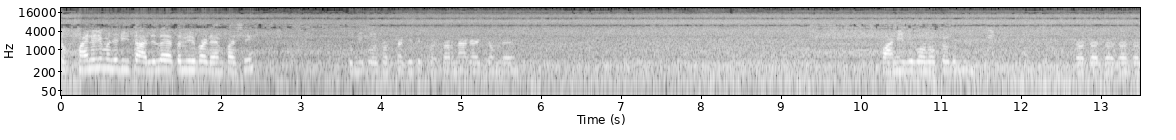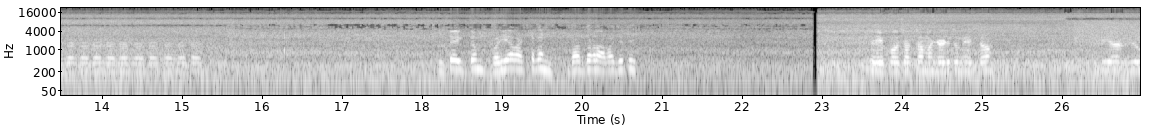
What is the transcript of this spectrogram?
तर फायनली म्हणजे इथं आलेलं आहे आता मी पा डॅमपाशी तुम्ही पाहू शकता की ते खतरनाक आहे एकदम डॅम धड धड धड तुम्ही इथं एकदम बढिया वाटतं पण धड धड आवाज येते ते हे पाहू शकता मंडळी तुम्ही एकदम क्लिअर व्ह्यू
